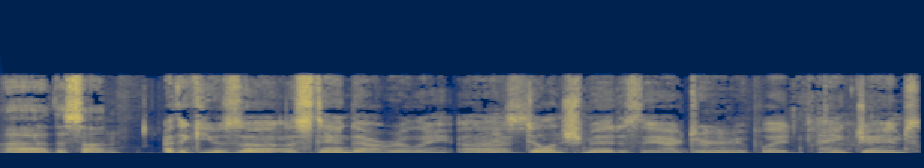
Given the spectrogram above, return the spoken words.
uh, the son? I think he was a, a standout, really. Uh, Nice. Dylan Schmid is the actor who played Hank James.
